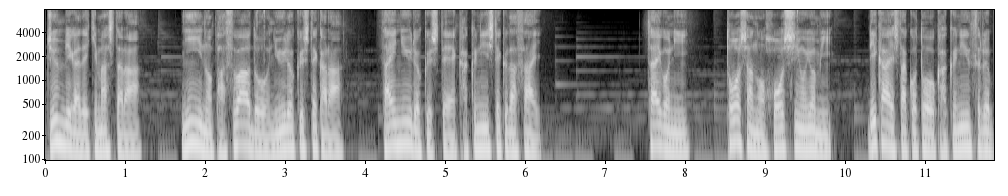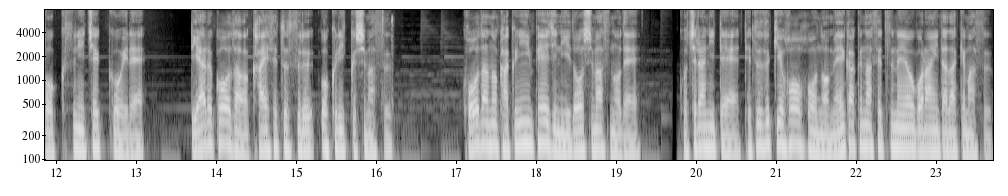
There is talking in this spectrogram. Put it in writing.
準備ができましたら、任意のパスワードを入力してから再入力して確認してください。最後に当社の方針を読み、理解したことを確認するボックスにチェックを入れ、リアル講座を開設するをクリックします。講座の確認ページに移動しますので、こちらにて手続き方法の明確な説明をご覧いただけます。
